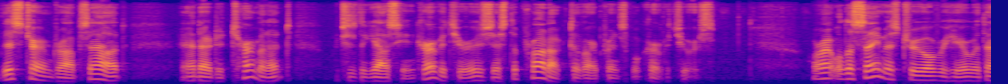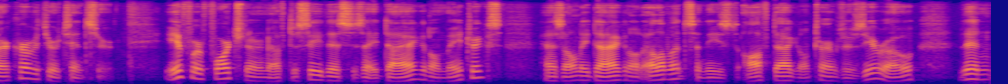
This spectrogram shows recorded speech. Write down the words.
this term drops out, and our determinant which is the Gaussian curvature, is just the product of our principal curvatures. All right, well, the same is true over here with our curvature tensor. If we're fortunate enough to see this as a diagonal matrix, has only diagonal elements, and these off-diagonal terms are zero, then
